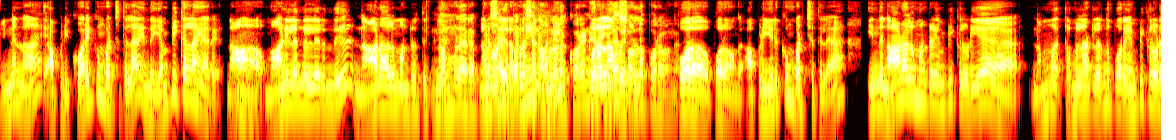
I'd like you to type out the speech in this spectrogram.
என்னன்னா அப்படி குறைக்கும் பட்சத்துல இந்த எம்பிக்கள்லாம் யாரு? நான் மாநிலங்கள்ல இருந்து நாடாளுமன்றத்துக்கு நம்மள. சொல்ல போறவங்க. போற போறவங்க. அப்படி இருக்கும் பட்சத்துல இந்த நாடாளுமன்ற எம்பிக்களுடைய நம்ம தமிழ்நாட்டுல இருந்து போற எம்பிக்களோட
